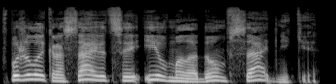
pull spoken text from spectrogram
в пожилой красавице и в молодом всаднике.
